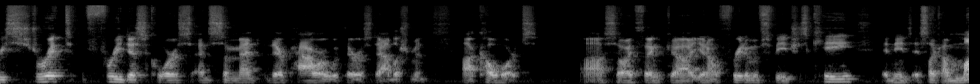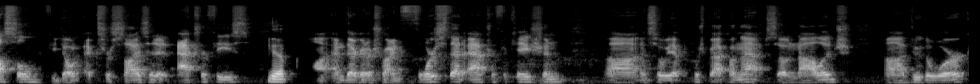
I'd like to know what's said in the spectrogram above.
restrict free discourse and cement their power with their establishment uh, cohorts. Uh, so I think uh, you know freedom of speech is key. It needs it's like a muscle. If you don't exercise it, it atrophies. Yep. Uh, and they're going to try and force that atrophication. Uh, and so we have to push back on that. So knowledge, uh, do the work,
